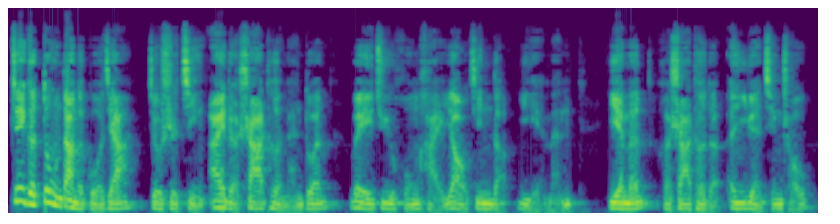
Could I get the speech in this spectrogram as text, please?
这个动荡的国家就是紧挨着沙特南端、位居红海要津的也门。也门和沙特的恩怨情仇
